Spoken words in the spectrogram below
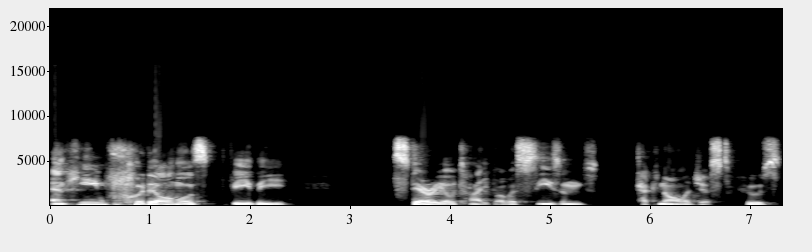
And he would almost be the stereotype of a seasoned technologist who's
